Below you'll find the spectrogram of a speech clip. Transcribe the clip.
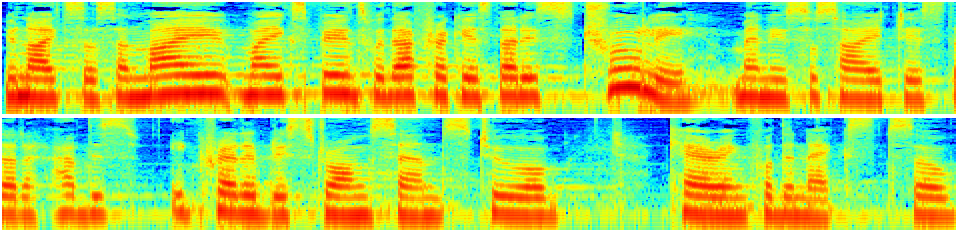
unites us. And my, my experience with Africa is that it's truly many societies that have this incredibly strong sense to uh, caring for the next. So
